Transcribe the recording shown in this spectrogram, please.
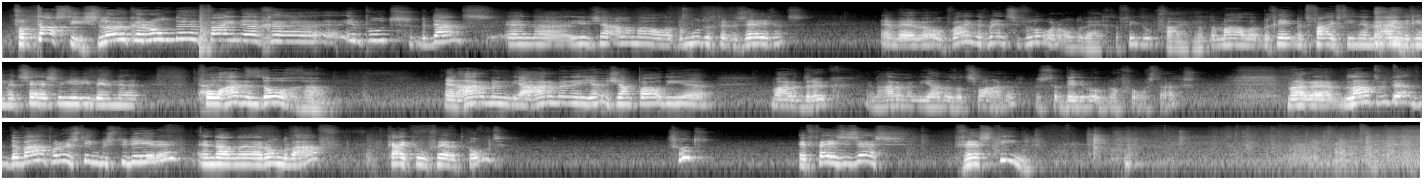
fantastisch. Leuke ronde, fijne input. Bedankt. En eh, jullie zijn allemaal bemoedigd en gezegend. En we hebben ook weinig mensen verloren onderweg. Dat vind ik ook fijn. Want normaal eh, begin je met 15 en dan eindig je met 6. En jullie zijn eh, volhardend doorgegaan. En Harmen, ja, Harmen en Jean-Paul die eh, waren druk. En Harmen die had het wat zwaarder. Dus daar bidden we ook nog voor straks. Maar eh, laten we de, de wapenrusting bestuderen. En dan eh, ronden we af. Kijken hoe ver het komt. Is goed? Efeze 6, vers 10.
